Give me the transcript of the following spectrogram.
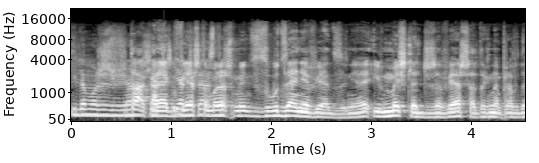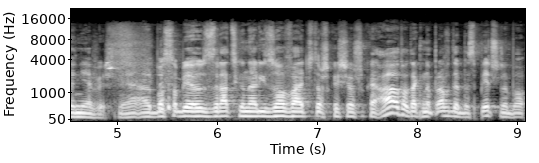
ile możesz wziąć. Tak, a jak, jak wiesz, często... to możesz mieć złudzenie wiedzy, nie? I myśleć, że wiesz, a tak naprawdę nie wiesz, nie? Albo sobie zracjonalizować, troszkę się oszukać, a to tak naprawdę bezpieczne, bo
